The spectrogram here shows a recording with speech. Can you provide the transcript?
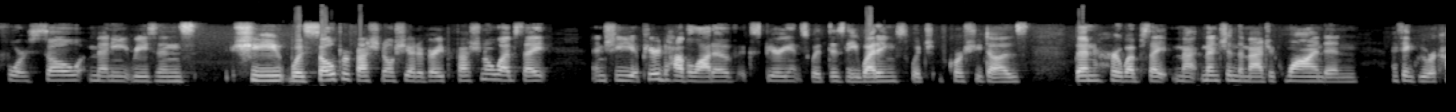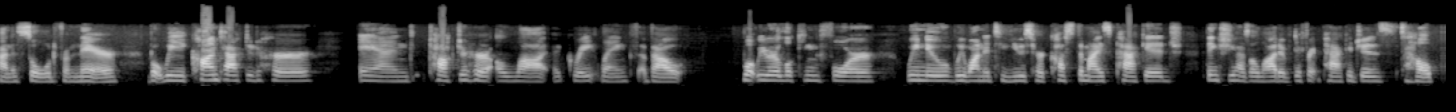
for so many reasons. She was so professional. She had a very professional website and she appeared to have a lot of experience with Disney weddings, which of course she does. Then her website ma- mentioned the magic wand, and I think we were kind of sold from there. But we contacted her and talked to her a lot at great length about what we were looking for. We knew we wanted to use her customized package. I think she has a lot of different packages to help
